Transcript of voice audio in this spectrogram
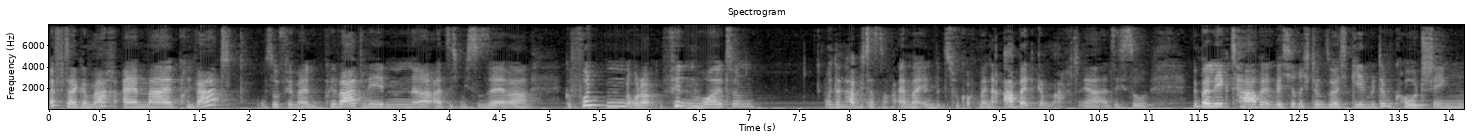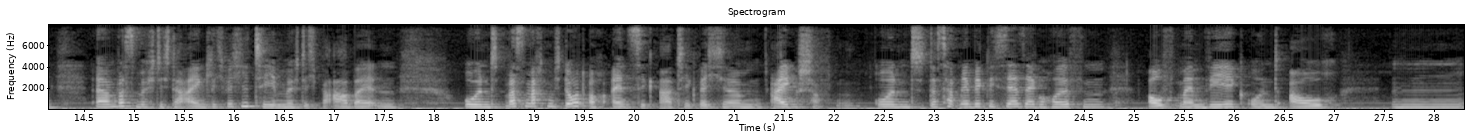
öfter gemacht. Einmal privat, so für mein Privatleben, ne, als ich mich so selber gefunden oder finden wollte. Und dann habe ich das noch einmal in Bezug auf meine Arbeit gemacht, ja, als ich so überlegt habe, in welche Richtung soll ich gehen mit dem Coaching, ähm, was möchte ich da eigentlich, welche Themen möchte ich bearbeiten. Und was macht mich dort auch einzigartig? Welche Eigenschaften? Und das hat mir wirklich sehr, sehr geholfen auf meinem Weg und auch Dinge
